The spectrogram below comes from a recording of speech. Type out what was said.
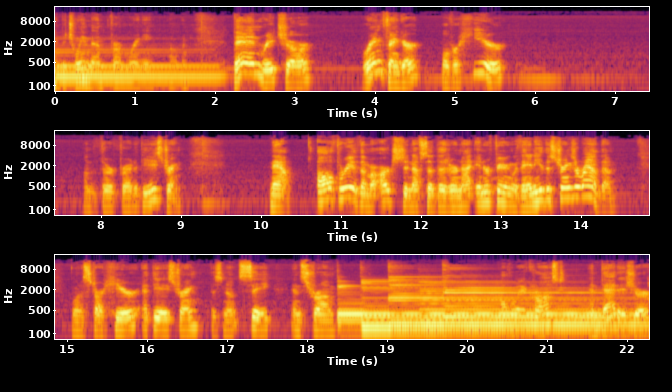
in between them from ringing open. Then reach your ring finger over here on the third fret of the A string. Now, all three of them are arched enough so that they're not interfering with any of the strings around them. You want to start here at the A string, this note C, and strum all the way across, and that is your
